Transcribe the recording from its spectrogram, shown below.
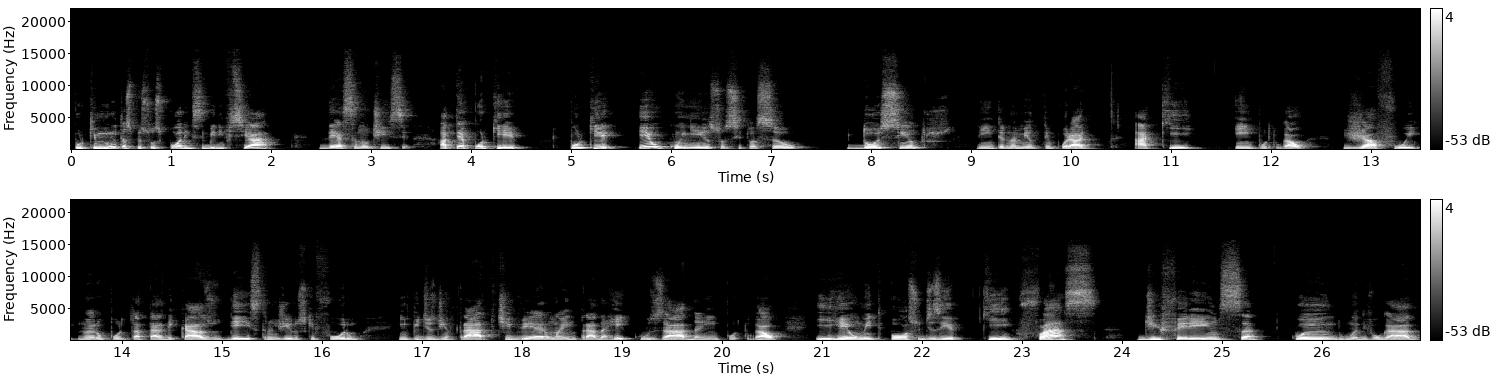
Porque muitas pessoas podem se beneficiar dessa notícia. Até porque, porque eu conheço a situação dos centros de internamento temporário aqui em Portugal. Já fui no aeroporto tratar de casos de estrangeiros que foram impedidos de entrar, que tiveram a entrada recusada em Portugal, e realmente posso dizer que faz diferença quando um advogado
